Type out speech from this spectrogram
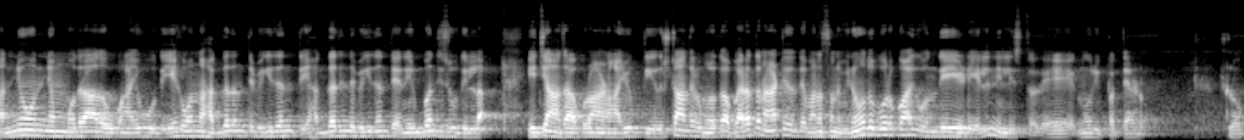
ಅನ್ಯೋನ್ಯಂ ಮೊದಲಾದ ಉಪಾಯವು ದೇಹವನ್ನು ಹಗ್ಗದಂತೆ ಬಿಗಿದಂತೆ, ಹಗ್ಗದಿಂದ ಬಿಗಿದಂತೆ ನಿರ್ಬಂಧಿಸುವುದಿಲ್ಲ. ಇತಿಹಾಸ, ಪುರಾಣ ಯುಕ್ತಿ ದೃಷ್ಟಾಂತಗಳ ಮೂಲಕ ಭರತನಾಟ್ಯದಂತೆ ಮನಸ್ಸನ್ನು ವಿನೋದಪೂರ್ವಕವಾಗಿ ಒಂದೇ ಎಡೆಯಲ್ಲಿ ನಿಲ್ಲಿಸುತ್ತದೆ. ನೂರಿಪ್ಪತ್ತೆರಡು. ಶ್ಲೋಕ.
